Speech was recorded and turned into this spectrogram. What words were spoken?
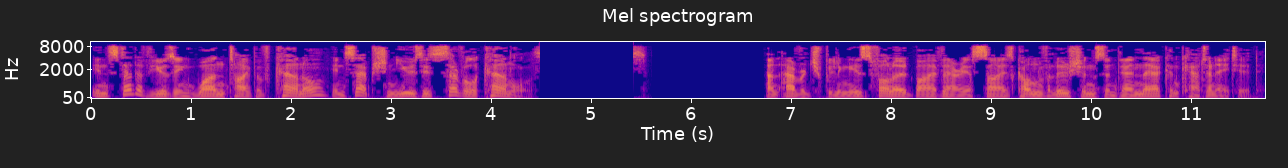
Instead of using one type of kernel, Inception uses several kernels. An average pooling is followed by various size convolutions and then they are concatenated.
